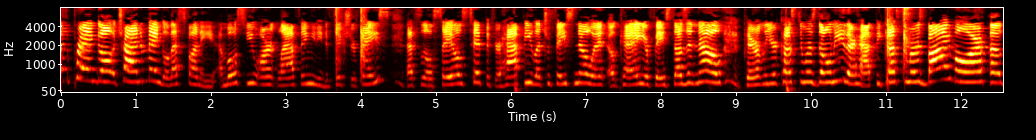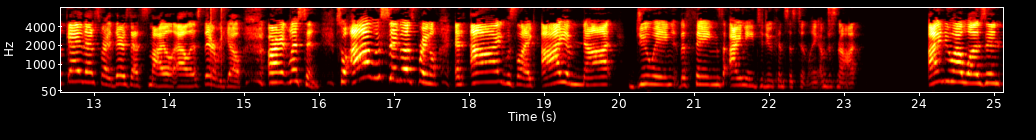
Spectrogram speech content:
as a Pringle trying to mingle. That's funny. Most of you aren't laughing. You need to fix your face. That's a little sales tip. If you're happy, let your face know it, okay? Your face doesn't know. Apparently, your customers don't either. Happy customers buy more, okay? That's right. There's that smile, Alice. There we go. All right, listen. So I was single as a Pringle and I was like, I am not doing the things I need to do consistently. I'm just not. I knew I wasn't.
